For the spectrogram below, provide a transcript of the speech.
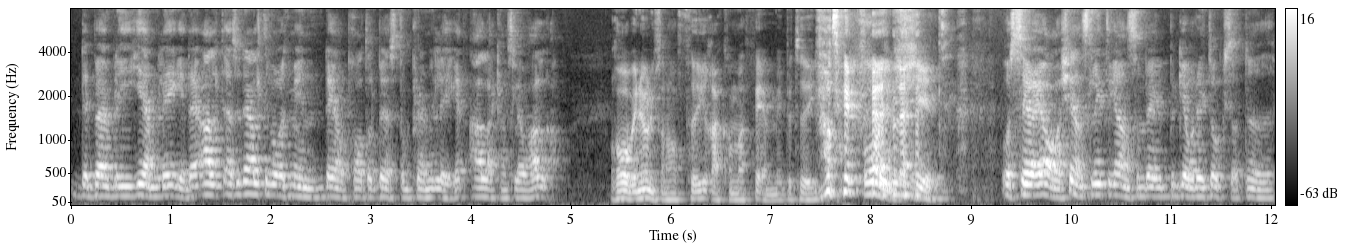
Det börjar bli en jämn liga. Det, är alltså det har alltid varit min, det jag har pratat bäst om Premier League. Att alla kan slå alla. Robin Olsson har 4,5 i betyg för Oj, tillfället. shit. Och Serie A känns lite grann som det går dit också. Att nu,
